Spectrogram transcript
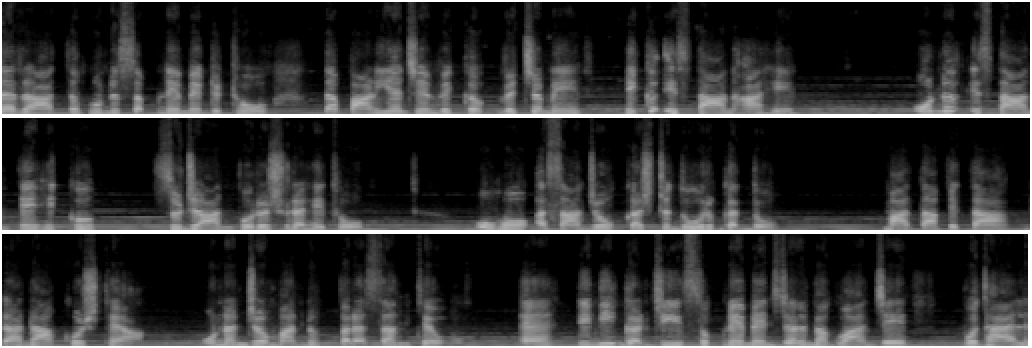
त राति हुन सपने में ॾिठो त पाणीअ जे विक, विच में हिकु स्थान आहे। उन स्थान ते हिकु सुजान पुरुष रहे थो। उहो असांजो कष्ट दूर कंदो। माता पिता ॾाढा ख़ुशि थिया। उन्हनि जो मन प्रसन्न थियो। ऐं टिनी गॾिजी सुपने में जल भॻवान जे ॿुधायल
